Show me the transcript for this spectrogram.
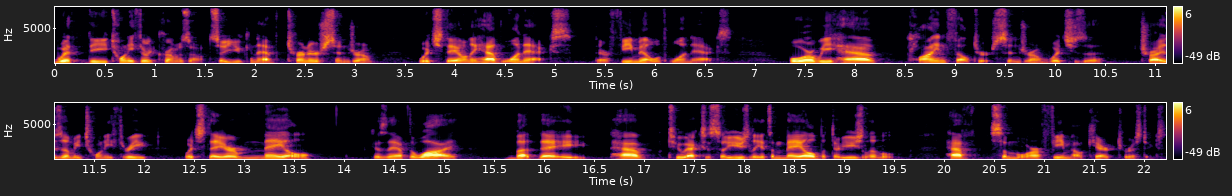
with the 23rd chromosome. So you can have Turner syndrome, which they only have one X. They're female with one X. Or we have Klinefelter syndrome, which is a trisomy 23, which they are male because they have the Y, but they have two X's. So usually it's a male, but they're usually have some more female characteristics.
